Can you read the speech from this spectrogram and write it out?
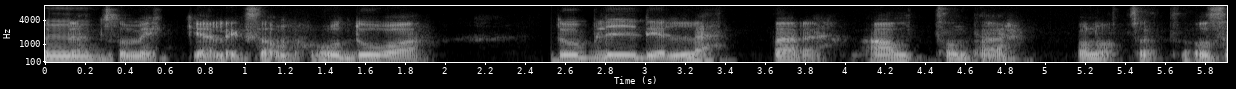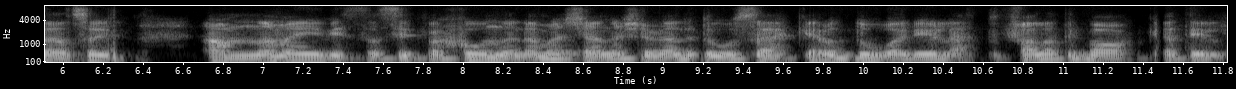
mm. rätt så mycket. Liksom. Och då, då blir det lättare, allt sånt här på något sätt. Och sen så hamnar man i vissa situationer där man känner sig väldigt osäker och då är det ju lätt att falla tillbaka till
